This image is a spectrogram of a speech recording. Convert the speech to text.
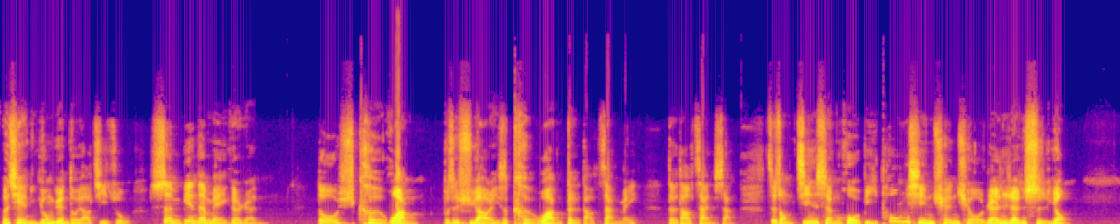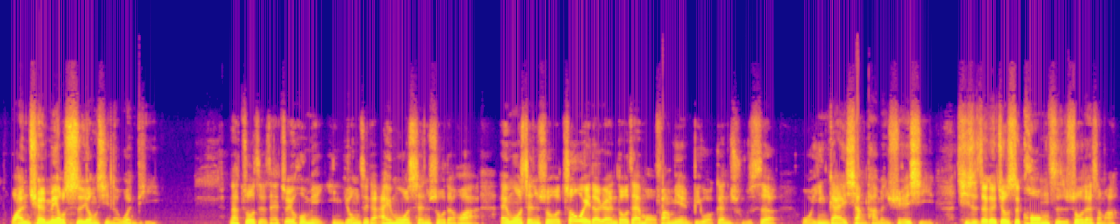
而且，你永远都要记住。身边的每个人都渴望，不是需要而已，是渴望得到赞美，得到赞赏。这种精神货币通行全球，人人适用，完全没有适用性的问题。那作者在最后面引用这个爱默生说的话：爱默生说，周围的人都在某方面比我更出色，我应该向他们学习。其实这个就是孔子说的什么？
